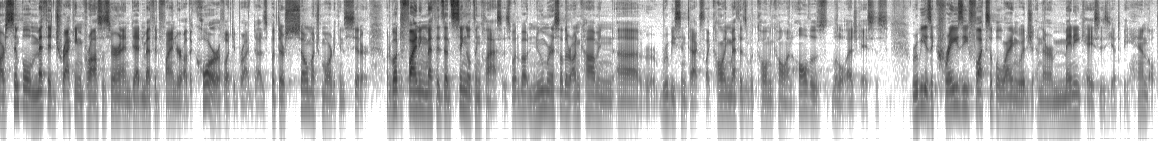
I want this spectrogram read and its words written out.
Our simple method tracking processor and dead method finder are the core of what debride does, but there's so much more to consider. What about defining methods on singleton classes? What about numerous other uncommon uh, Ruby syntax, like calling methods with colon colon, all those little edge cases? Ruby is a crazy flexible language, and there are many cases yet to be handled.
